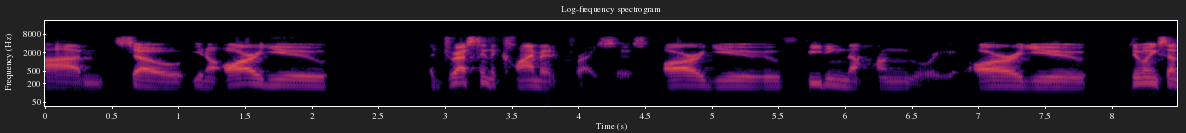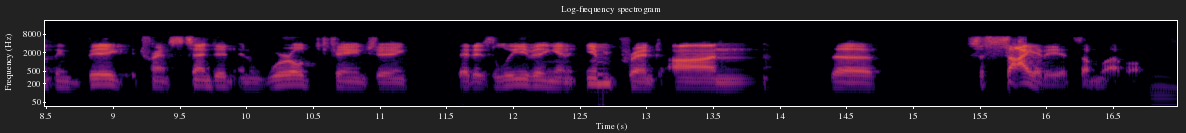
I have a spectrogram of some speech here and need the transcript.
Um, so, you know, are you addressing the climate crisis? Are you feeding the hungry? Are you doing something big, transcendent, and world changing that is leaving an imprint on the society at some level? Mm.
